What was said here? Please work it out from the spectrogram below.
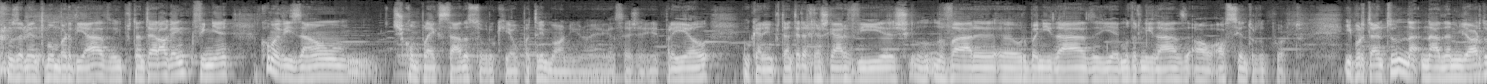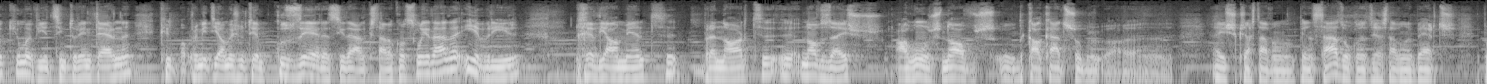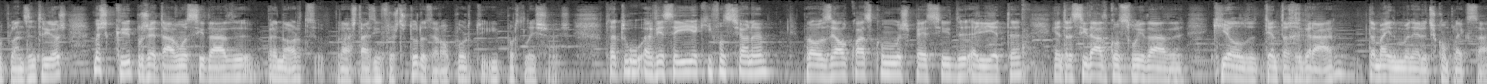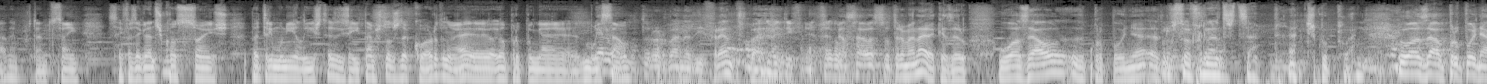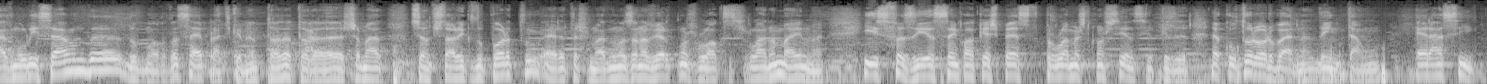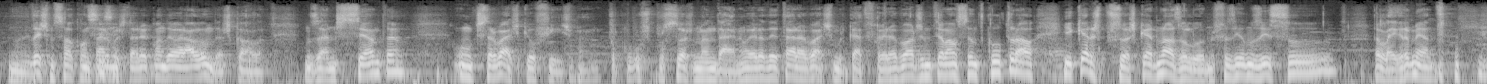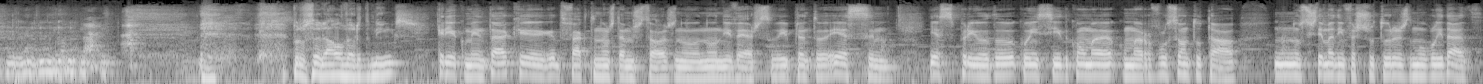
profusamente bombardeado, e portanto era alguém que vinha com uma visão descomplexada sobre o que é o património, não é? Ou seja, para ele o que era importante era rasgar vias, levar a urbanidade e a modernidade ao, ao centro do Porto. E portanto, na, nada melhor do que uma via de cintura interna que permitia ao mesmo tempo cozer a cidade que estava consolidada e abrir radialmente para norte eh, novos eixos, alguns novos eh, decalcados sobre uh, eixos que já estavam pensados ou que já estavam abertos por planos anteriores, mas que projetavam a cidade para norte, para as tais infraestruturas, aeroporto e Porto Leixões. Portanto, a VCI aqui funciona para o Ozel quase como uma espécie de alheta entre a cidade consolidada que ele tenta regrar, também de maneira descomplexada, portanto, sem, sem fazer grandes concessões patrimonialistas, e aí estamos todos de acordo, não é? Ele propunha a demolição. Era uma cultura urbana diferente, Completamente diferente. Pensava-se de outra maneira, quer dizer, o Ozel propunha. A Professor Fernandes de Sá. Desculpe lá. O Ozel propunha a demolição de, do Morro da Sé, praticamente toda, toda a chamada Centro Histórico do Porto era transformado numa zona verde com os blocos lá no meio, não é? E isso fazia-se sem qualquer espécie de problemas de consciência. Quer dizer, a cultura urbana de então era assim. É? Deixe-me só contar sim, sim. uma história quando eu era aluno da escola. Nos anos 60, um dos trabalhos que eu fiz, porque os professores me mandaram, era deitar abaixo o Mercado Ferreira Borges e meter lá um centro cultural. E quer as pessoas, quer nós alunos, fazíamos isso alegremente. Professor Álvaro Domingos. Queria comentar que de facto não estamos sós no, no universo e, portanto, esse, esse período coincide com uma, com uma revolução total no sistema de infraestruturas de mobilidade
